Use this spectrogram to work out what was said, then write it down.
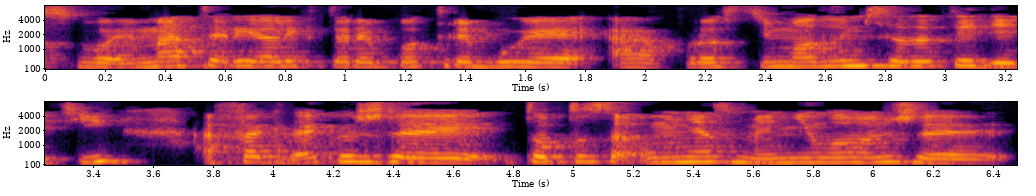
svoje materiály, ktoré potrebuje a proste modlím sa za tie deti a fakt akože toto sa u mňa zmenilo, že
